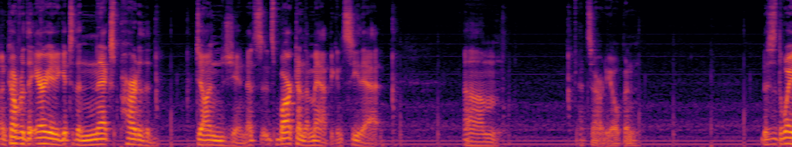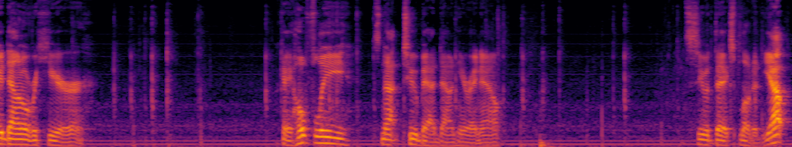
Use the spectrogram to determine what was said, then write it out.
Uncovered the area to get to the next part of the dungeon. That's It's marked on the map. You can see that. Um, that's already open. This is the way down over here. Okay, hopefully it's not too bad down here right now. Let's see what they exploded. Yep.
